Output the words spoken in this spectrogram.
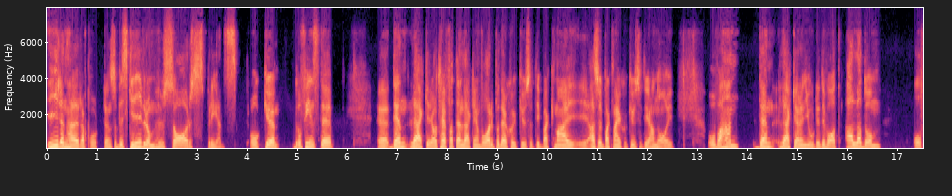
i den här rapporten så beskriver de hur SARS spreds. Och eh, då finns det eh, den läkare, jag har träffat den läkaren, varit på det sjukhuset i Bach Mai, alltså Bach Mai-sjukhuset i Hanoi. Och vad han, den läkaren gjorde, det var att alla de 80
